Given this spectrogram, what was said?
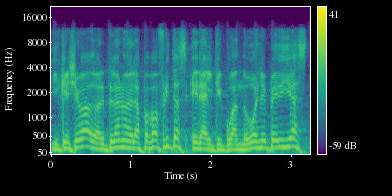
y que llevado al plano de las papas fritas era el que cuando vos le pedías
